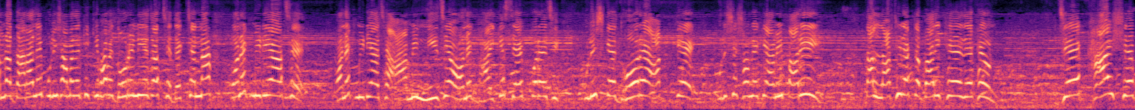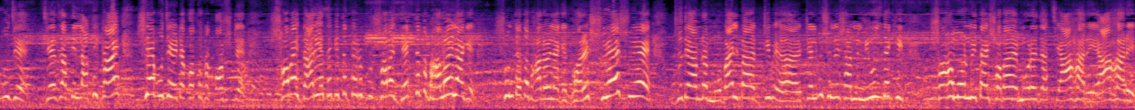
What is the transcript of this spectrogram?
আমরা দাঁড়ালে পুলিশ আমাদেরকে কীভাবে দৌড়ে নিয়ে যাচ্ছে দেখছেন না? অনেক মিডিয়া আছে অনেক মিডিয়া আছে। আমি নিজে অনেক ভাইকে সেভ করেছি। পুলিশকে ধরে আটকে পুলিশের সঙ্গে কি আমি পারি? তার লাঠির একটা বাড়ি খেয়ে দেখুন। খায় সে বুঝে। যে জাতির লাঠি খায় সে বুঝে এটা কতটা কষ্টের। সবাই দাঁড়িয়ে থেকে তো সবাই দেখতে তো ভালোই লাগে শুনতে তো ভালোই লাগে। ঘরে শুয়ে শুয়ে যদি আমরা মোবাইল বা টেলিভিশনের সামনে নিউজ দেখি সহমর্মিতায় সবাই মরে যাচ্ছে। আহারে আহারে।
